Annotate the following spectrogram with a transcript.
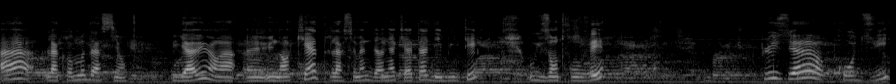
à l'accommodation. Il y a eu une enquête la semaine dernière qui a été débuté où ils ont trouvé plusieurs produits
